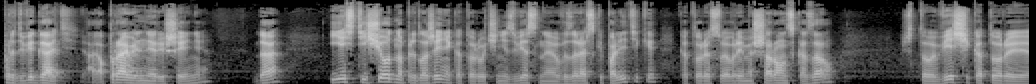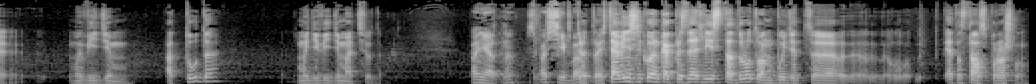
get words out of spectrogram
продвигать а, правильные решения, да, Есть еще одно предложение, которое очень известное в израильской политике, которое в свое время Шарон сказал, что вещи, которые мы видим оттуда, мы не видим отсюда. Понятно, спасибо. То, то есть Авинис Николин, как председатель Истадрут, он будет... э, Это стало с прошлым.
